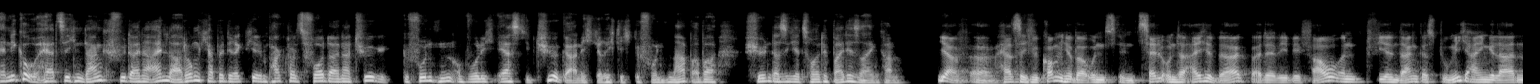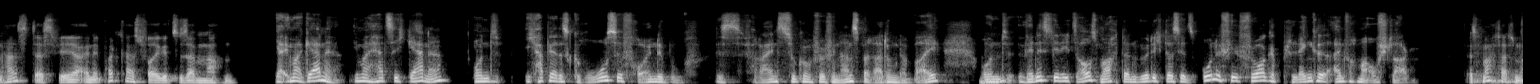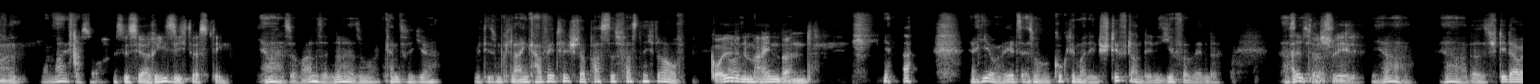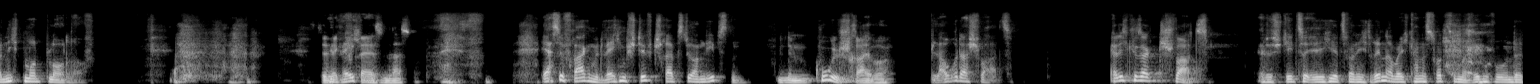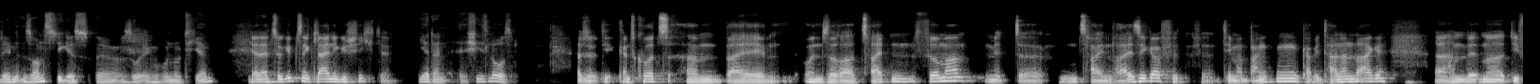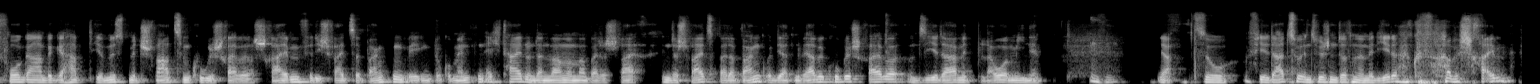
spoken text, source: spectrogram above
Ja, Nico, herzlichen Dank für deine Einladung. Ich habe ja direkt hier den Parkplatz vor deiner Tür ge gefunden, obwohl ich erst die Tür gar nicht richtig gefunden habe. Aber schön, dass ich jetzt heute bei dir sein kann. Ja, äh, herzlich willkommen hier bei uns in Zell unter Eichelberg bei der WBV und vielen Dank, dass du mich eingeladen hast, dass wir eine Podcast-Folge zusammen machen. Ja, immer gerne, immer herzlich gerne. Und ich habe ja das große Freundebuch des Vereins Zukunft für Finanzberatung dabei. Mhm. Und wenn es dir nichts ausmacht, dann würde ich das jetzt ohne viel Vorgeplänkel einfach mal aufschlagen. Das macht das mal. Dann mache ich das auch. Es ist ja riesig, das Ding. Ja, ist ja Wahnsinn, ne? Also kannst du hier mit diesem kleinen Kaffeetisch, da passt es fast nicht drauf. Goldenem Einband. ja. ja, hier, und jetzt erstmal, guck dir mal den Stift an, den ich hier verwende. Das Alter Schwede. Ja, ja, da steht aber nicht Mont Blanc drauf. wegfräsen lassen. Erste Frage, mit welchem Stift schreibst du am liebsten? Mit einem Kugelschreiber. Blau oder schwarz? Ehrlich gesagt, schwarz. Das steht hier zwar nicht drin, aber ich kann es trotzdem mal irgendwo unter den Sonstiges äh, so irgendwo notieren. Ja, dazu gibt es eine kleine Geschichte. Ja, dann äh, schieß los. Also die, ganz kurz, ähm, bei unserer zweiten Firma mit äh, 32er für, für Thema Banken, Kapitalanlage, äh, haben wir immer die Vorgabe gehabt, ihr müsst mit schwarzem Kugelschreiber schreiben für die Schweizer Banken wegen Dokumentenechtheit. Und dann waren wir mal bei der in der Schweiz bei der Bank und die hatten Werbekugelschreiber und siehe da mit blauer Mine. Mhm. Ja, so viel dazu. Inzwischen dürfen wir mit jeder Farbe schreiben,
